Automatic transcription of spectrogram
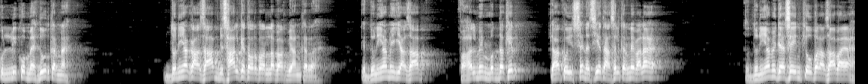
کلی کو محدود کرنا ہے۔ دنیا کا عذاب مثال کے طور پر اللہ باغ بیان کر رہا ہے کہ دنیا میں یہ عذاب فہل میں مدکر، کیا کوئی اس سے نصیحت حاصل کرنے والا ہے؟ تو دنیا میں جیسے ان کے اوپر عذاب آیا ہے،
